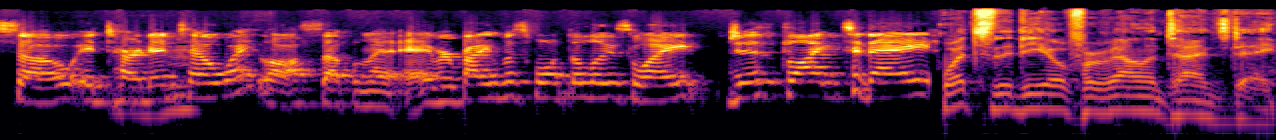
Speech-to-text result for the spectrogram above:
So it turned mm-hmm. into a weight loss supplement. Everybody was want to lose weight, just like today. What's the deal for Valentine's Day?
